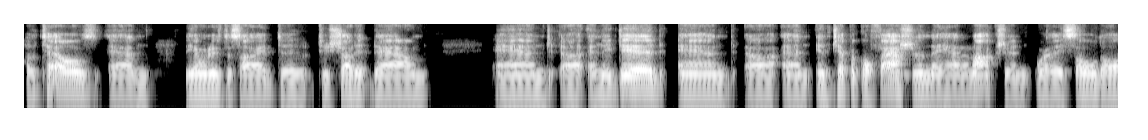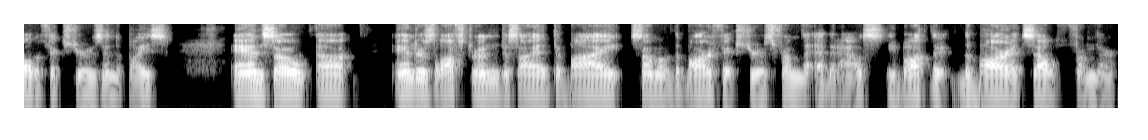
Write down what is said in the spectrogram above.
hotels, and the owners decided to, to shut it down. And, uh, and they did. And, uh, and in typical fashion, they had an auction where they sold all the fixtures in the place and so uh, Anders Lofstrand decided to buy some of the bar fixtures from the Ebbitt House. He bought the, the bar itself from their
